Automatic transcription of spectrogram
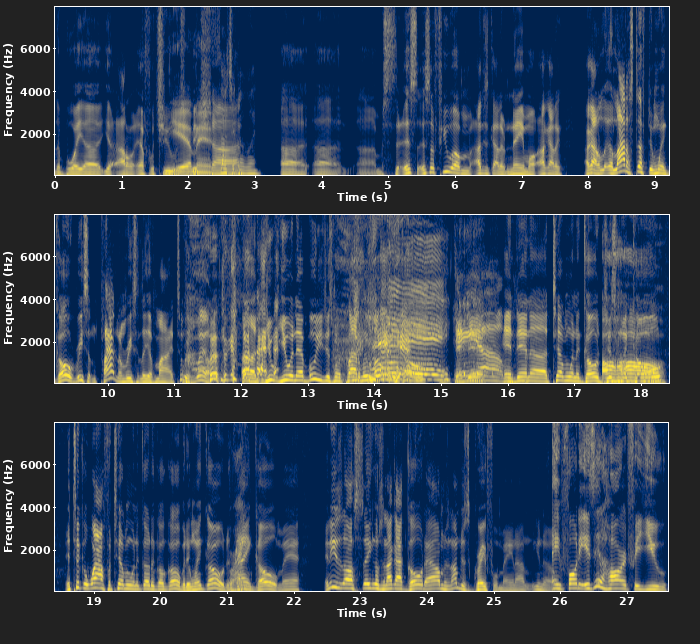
the boy, uh, yeah, I don't F with you, Yeah, Big man. Sean. Such a good one. Uh, uh, um, it's it's a few of them. I just got a name on. I got a. I got a, a lot of stuff that went gold recent, platinum recently of mine too as well. uh, you you and that booty just went platinum. It was already gold. And then, and then uh, tell me when to go just went Oh. gold. It took a while for tell me when to go to go gold, but it went gold. The Right. thing gold, man. And these are all singles, and I got gold albums, and I'm just grateful, man. I'm you know. Hey, 40, is it hard for you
